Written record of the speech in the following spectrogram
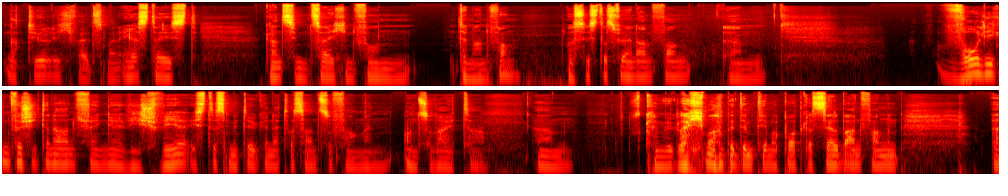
natürlich, weil es mein erster ist, ganz im Zeichen von dem Anfang. Was ist das für ein Anfang? Ähm, wo liegen verschiedene Anfänge, wie schwer ist es mit irgendetwas anzufangen und so weiter. Ähm, das können wir gleich mal mit dem Thema Podcast selber anfangen. Äh,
